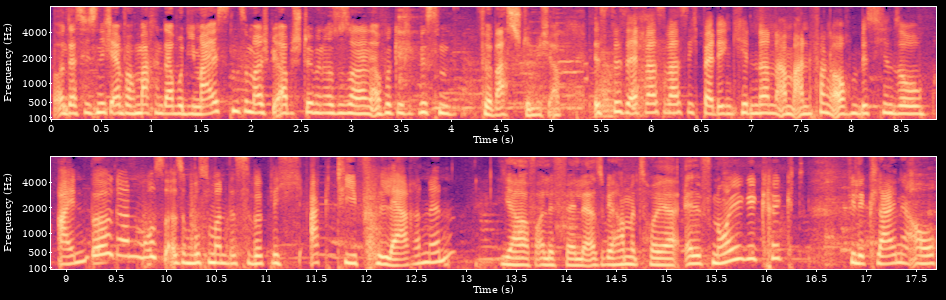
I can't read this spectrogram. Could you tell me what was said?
Und dass sie es nicht einfach machen, da wo die meisten zum Beispiel abstimmen oder so, sondern auch wirklich wissen, für was stimme ich ab. Ist das etwas, was ich bei den Kindern am Anfang auch ein bisschen so einbürgern muss? Also muss man das wirklich aktiv lernen? Lernen? Ja, auf alle Fälle. Also wir haben jetzt heuer elf neue gekriegt, viele kleine auch.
